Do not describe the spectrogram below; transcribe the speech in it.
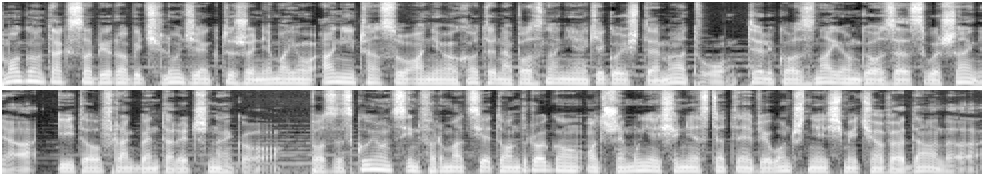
Mogą tak sobie robić ludzie, którzy nie mają ani czasu, ani ochoty na poznanie jakiegoś tematu, tylko znają go ze słyszenia i to fragmentarycznego. Pozyskując informacje tą drogą, otrzymuje się niestety wyłącznie śmieciowe dane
